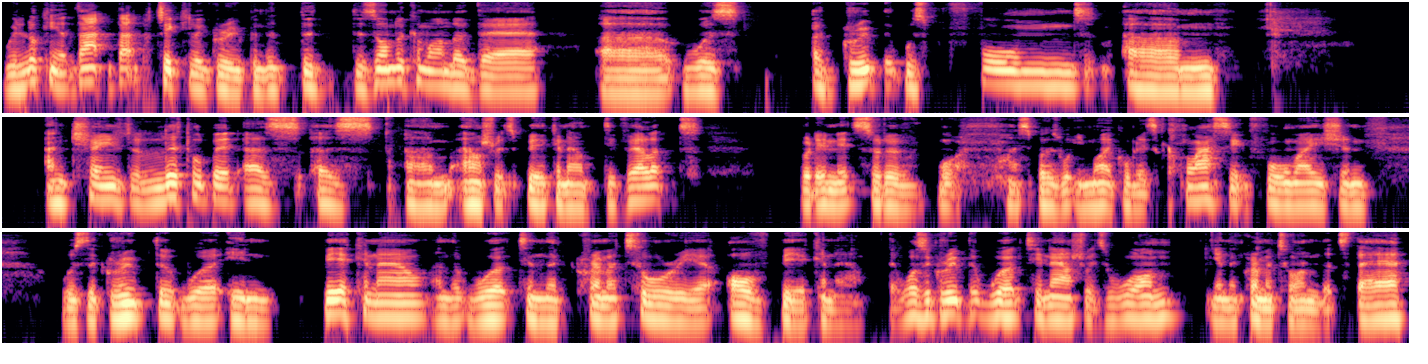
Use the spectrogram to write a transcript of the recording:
we're looking at that that particular group, and the the, the Sonderkommando there uh, was a group that was formed um, and changed a little bit as as um, Auschwitz-Birkenau developed, but in its sort of, well, I suppose what you might call its classic formation, was the group that were in Birkenau and that worked in the crematoria of Birkenau. There was a group that worked in Auschwitz I in the crematorium that's there.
